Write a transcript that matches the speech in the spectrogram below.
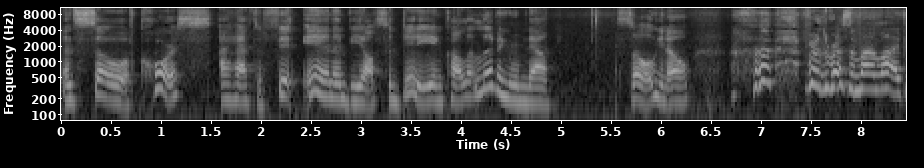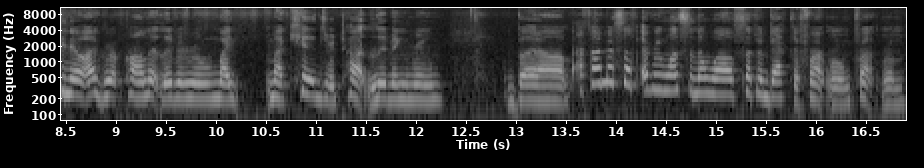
And so, of course, I had to fit in and be all sedity and call it living room now. So, you know, for the rest of my life, you know, I grew up calling it living room. My my kids were taught living room. But um, I find myself every once in a while stepping back to front room, front room.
